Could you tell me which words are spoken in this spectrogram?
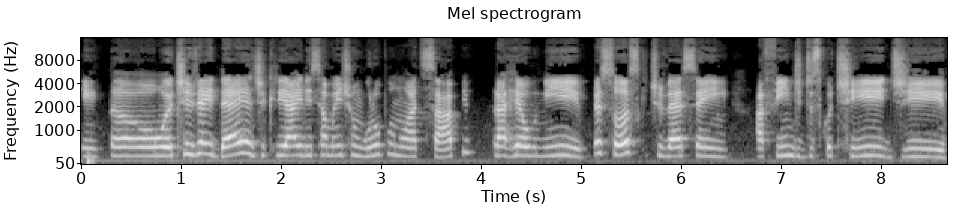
Então, eu tive a ideia de criar inicialmente um grupo no WhatsApp para reunir pessoas que tivessem a fim de discutir, de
